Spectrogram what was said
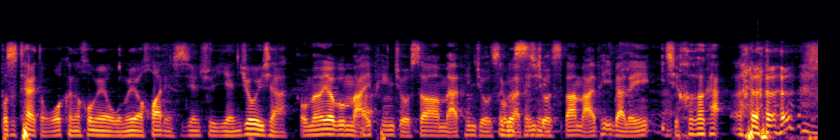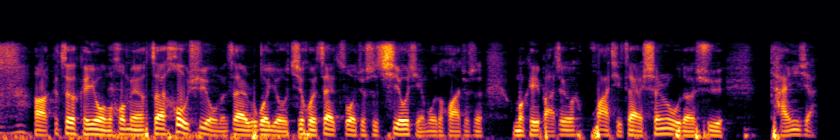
不是太懂，我可能后面我们要花点时间去研究一下。我们要不买一瓶九十二，买一瓶九十五，买一瓶九十八，买一瓶一百零，一起喝喝看。啊，这个可以，我们后面在后续我们再如果有机会再做就是汽油节目的话，就是我们可以把这个话题再深入的去谈一下，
